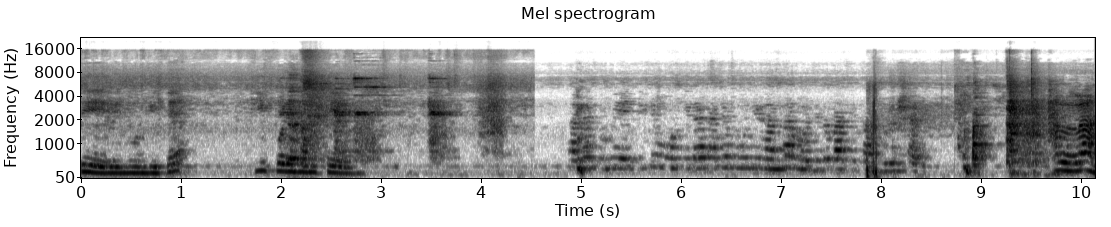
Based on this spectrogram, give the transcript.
তেল এই মুরগিতে কি পরিমাণ তেল? আল্লাহ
